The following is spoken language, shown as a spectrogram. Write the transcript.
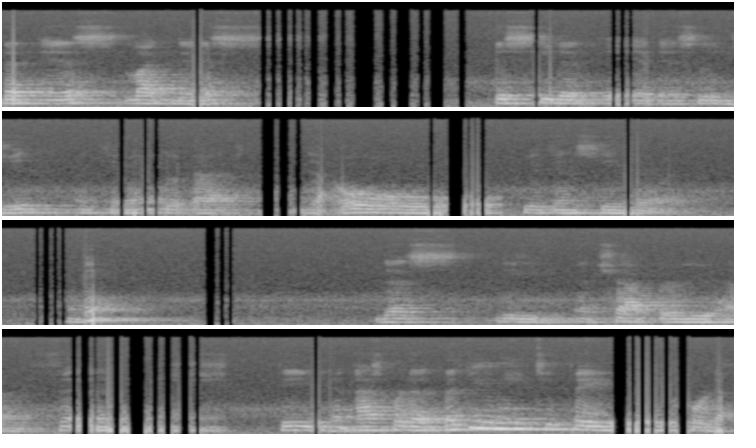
that is like this. You see that it is legit. Okay, look at that. Oh, you can see there. Okay, that's the uh, chapter you have finished. Okay, you can ask for that, but you need to pay for that.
